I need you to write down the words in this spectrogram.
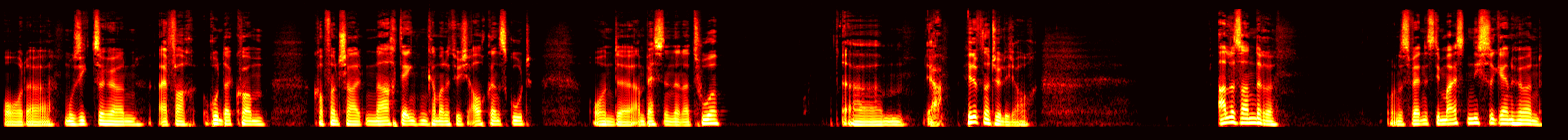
oder Musik zu hören. Einfach runterkommen, Kopf anschalten, nachdenken kann man natürlich auch ganz gut. Und äh, am besten in der Natur. Ähm, ja, hilft natürlich auch. Alles andere. Und es werden jetzt die meisten nicht so gern hören.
